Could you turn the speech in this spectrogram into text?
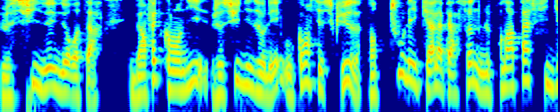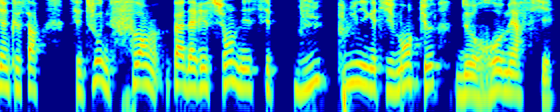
je suis désolé de retard. Et eh bien, en fait, quand on dit je suis désolé ou quand on s'excuse, dans tous les cas, la personne ne le prendra pas si bien que ça. C'est toujours une forme, pas d'agression, mais c'est vu plus négativement que de remercier.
